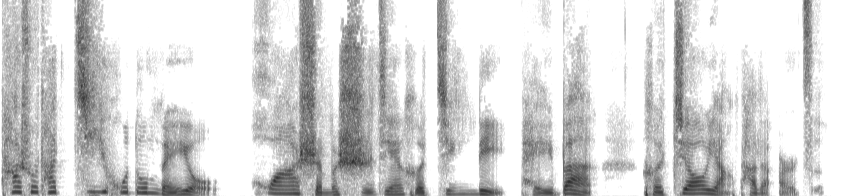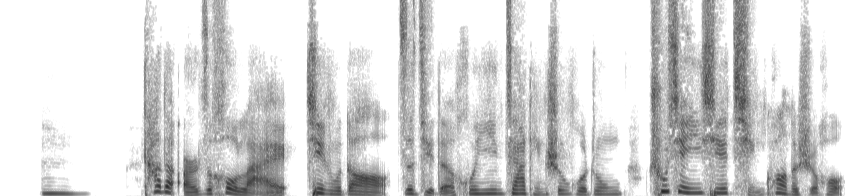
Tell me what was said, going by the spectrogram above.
他说他几乎都没有花什么时间和精力陪伴和教养他的儿子。嗯他的儿子后来进入到自己的婚姻家庭生活中，出现一些情况的时候，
